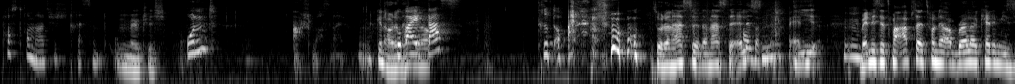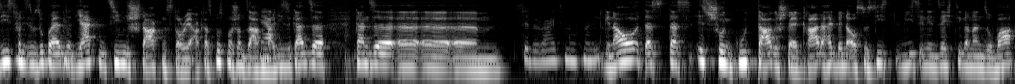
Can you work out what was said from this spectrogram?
Posttraumatisches Stresssyndrom. Möglich. Und Arschloch sein. Genau. dann Wobei das trifft auf alle zu. So, dann hast du, dann hast du Allison, Ben. Die, wenn du es jetzt mal abseits von der Umbrella Academy siehst, von diesem Superhelden, die hat einen ziemlich starken Story-Arc, das muss man schon sagen, Ja. weil diese ganze, ganze, äh, äh, ähm, Civil Rights Movement. genau, das, das ist schon gut dargestellt, gerade halt, wenn du auch so siehst, wie es in den 60ern dann so war,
